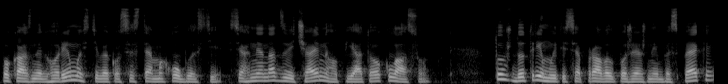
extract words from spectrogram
Показник горимості в екосистемах області сягне надзвичайного 5 класу. Тож дотримуйтеся правил пожежної безпеки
